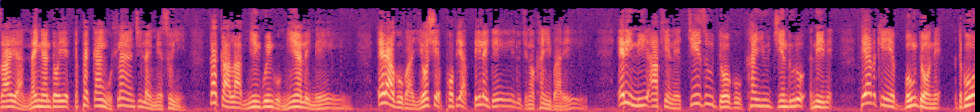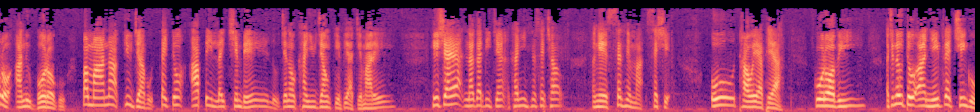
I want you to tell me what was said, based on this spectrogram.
စားရနိုင်ငံတော်ရဲ့တစ်ဖက်ကမ်းကိုလှမ်းကြည့်လိုက်မယ်ဆိုရင်ကပ်ကာလမြင်ကွင်းကိုမြင်ရလိမ့်မယ် အဲ့ဒါကိုပါယောရှက်ဖော်ပြပေးလိုက်တယ်လို့ကျွန်တော်ခန့်ယူပါတယ်အဲ့ဒီနီးအားဖြင့်လေကျေးဇူးတော်ကိုခံယူခြင်းသူတို့အနေနဲ့ဘုရားသခင်ရဲ့ဘုန်းတော်နဲ့တကောတော်အာနုဘောတော်ကိုပမာဏပြုကြဖို့တိုက်တွန်းအားပေးလိုက်ခြင်းပဲလို့ကျွန်တော်ခံယူကြောင်းတင်ပြခြင်းပါတယ်ဟေရှာယနဂတိကျမ်းအခန်းကြီး26အငယ်7မှ18အိုးထာဝရဘုရားကိုတော်သည်အကျွန်ုပ်တို့အားငြိမ်သက်ခြင်းကို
